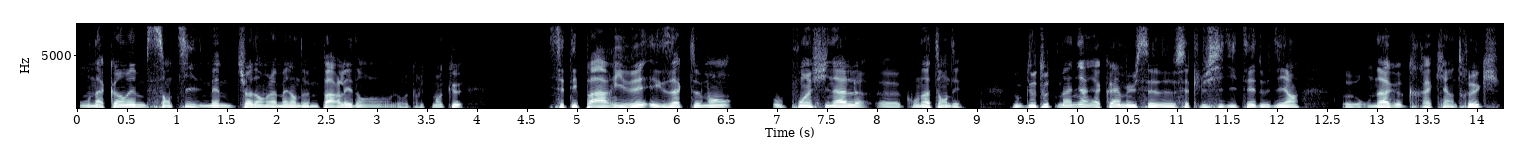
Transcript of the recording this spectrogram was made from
on a quand même senti, même tu vois, dans la manière de me parler dans le recrutement, que c'était pas arrivé exactement au point final euh, qu'on attendait. Donc de toute manière, il y a quand même eu ce- cette lucidité de dire, euh, on a craqué un truc,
